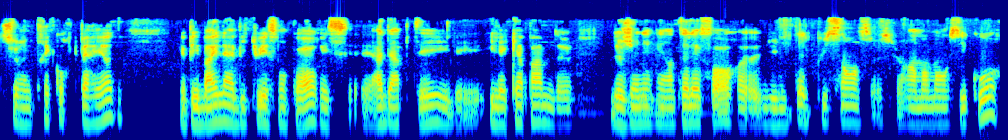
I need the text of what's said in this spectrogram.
sur une très courte période. Et puis bah, il a habitué son corps, il s'est adapté, il est, il est capable de, de générer un tel effort euh, d'une telle puissance sur un moment aussi court.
